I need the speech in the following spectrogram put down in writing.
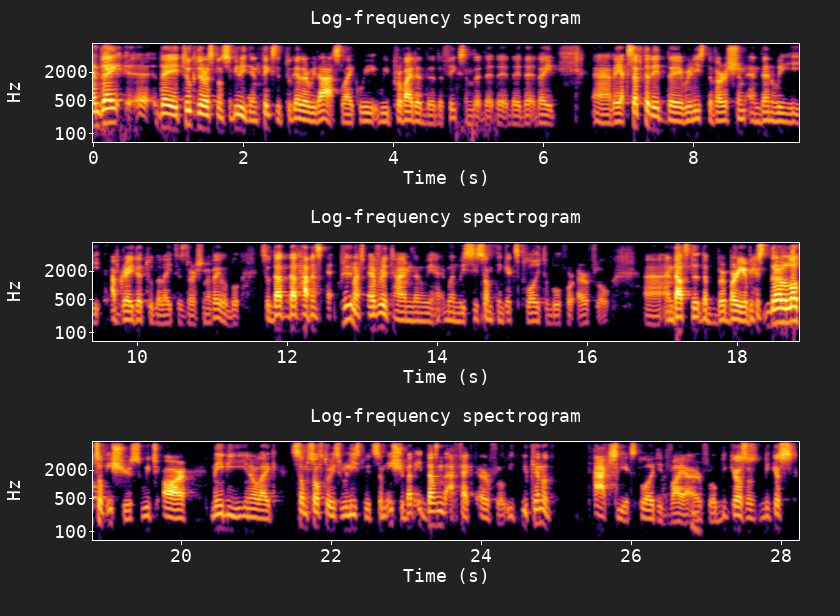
and they uh, they took the responsibility and fixed it together with us. Like we we provided the, the fix and they they they they, uh, they accepted it. They released the version and then we upgraded to the latest version available. So that that happens pretty much every time then we when we see something exploitable for Airflow, uh, and that's the, the barrier because there are lots of issues which are maybe you know like some software is released with some issue, but it doesn't affect Airflow. It, you cannot actually exploit it via Airflow because because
